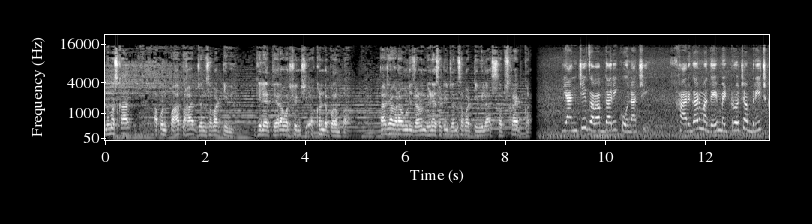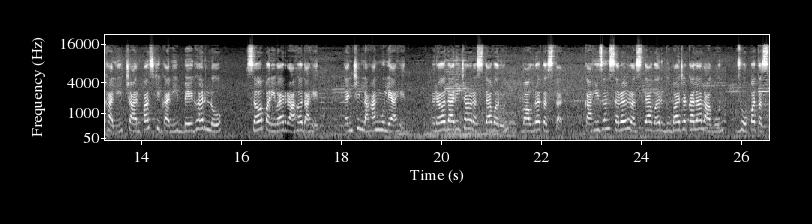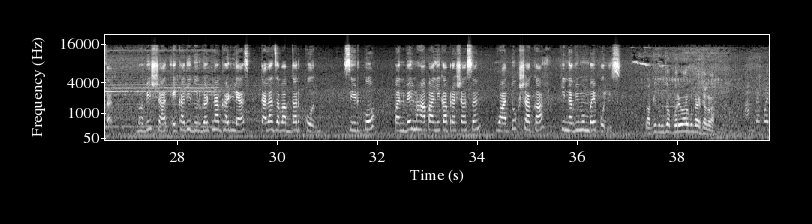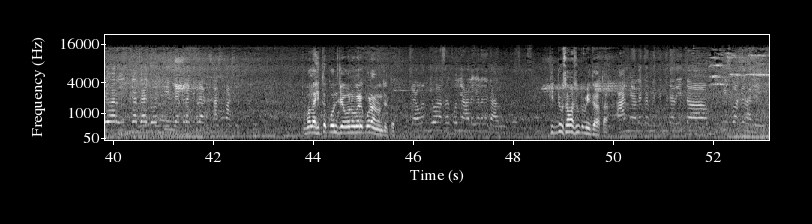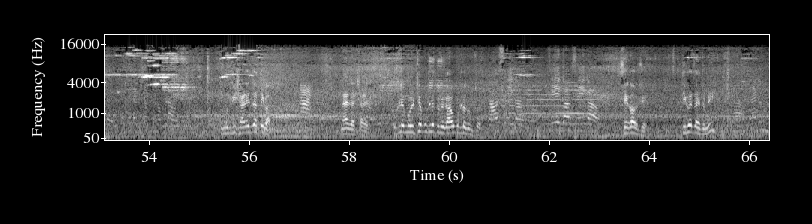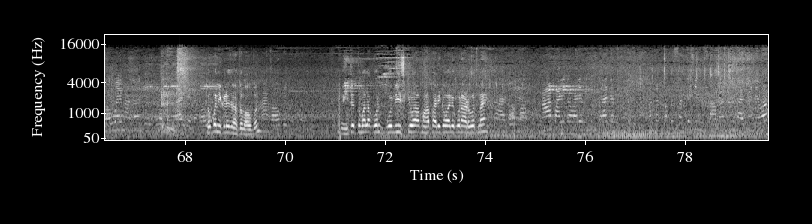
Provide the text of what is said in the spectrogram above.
नमस्कार. आपण पाहत आहात जनसभा टी व्ही गेल्या तेरा वर्षांची अखंड परंपरा. ताज्या घडामोडी जाणून घेण्यासाठी जनसभा टी व्हीला सबस्क्राईब करा. यांची जबाबदारी कोणाची? खारघरमध्ये मेट्रोच्या ब्रिज खाली चार पाच ठिकाणी बेघर लोक सहपरिवार राहत आहेत. त्यांची लहान मुले आहेत. रहदारीच्या रस्त्यावरून वावरत असतात. काहीजण सरळ रस्त्यावर दुभाजकाला लागून झोपत असतात. भविष्यात एखादी दुर्घटना घडल्यास त्याला जबाबदार कोण? सिडको पनवेल महापालिका प्रशासन वाहतूक शाखा की नवी मुंबई पोलीस? बाकी तुमचा परिवार कुठं आहे सगळा? आमचा परिवार इतकाच आहे दोन तीन लेकरं तिकडे आहेत आसपाशी तुम्हाला इथं कोण जेवण वगैरे कोण आणून देतं? जेवण घेऊन असं कोणी आलं गेलं ते दारू. किती दिवसापासून तुम्ही इथे राहता? आम्ही आलं कमीत कमी तर इथं वीस वर्ष झाले इथं. इथं गेल्या ती मुलगी शाळेत जाते का? नाही जात शाळेत. कुठले मूळचे कुठले तुम्ही? गाव कुठलं तुमचं? गाव सेगाव. सेगाव सेगाव. शेगावचे तिघच आहे तुम्ही? हा अजून भाऊ आहे माझा गे- बाहेर गेला. भाऊ तो पण इकडेच राहतो भाऊ पण? हा भाऊ पण इथं. मग इथं तुम्हाला कोण पोलीस किंवा महापालिकावाले कोण अडवत नाही? दोन- महापालिकावाले म्हणून करायच्या म्हणतात फक्त सध्याची आम्हाला तुम्ही बाहेर नाही ठेवा.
